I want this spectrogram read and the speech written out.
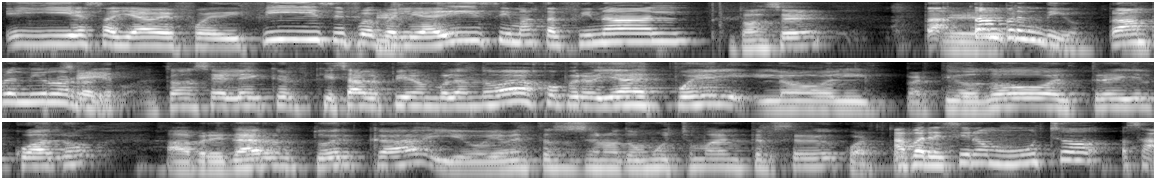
y esa llave fue difícil, fue Difícil. peleadísima hasta el final. Entonces. Eh, Estaban prendidos, estaban prendidos los sí, Rockets. entonces Lakers quizás los pidieron volando abajo, pero ya después lo- el partido 2, el 3 y el 4 apretaron tuerca y obviamente eso se notó mucho más en el tercero y el cuarto. Aparecieron muchos, o sea,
